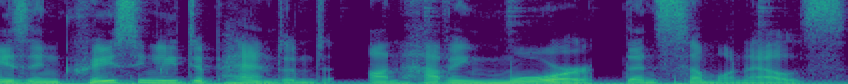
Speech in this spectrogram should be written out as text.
is increasingly dependent on having more than someone else.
